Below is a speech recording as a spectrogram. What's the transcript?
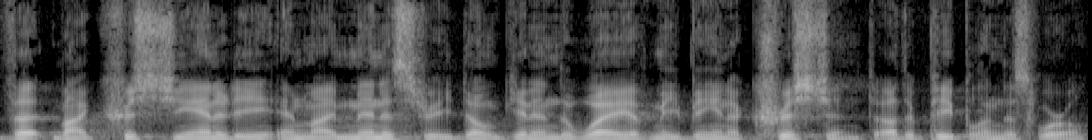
that my Christianity and my ministry don't get in the way of me being a Christian to other people in this world.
